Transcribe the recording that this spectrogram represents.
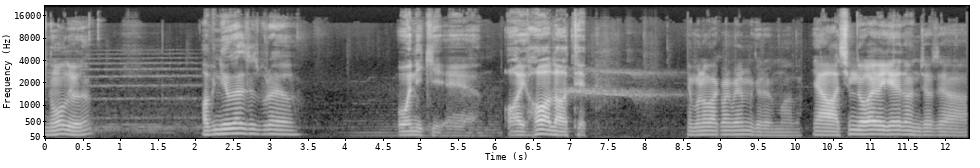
Ne oluyor? Abi niye geldiniz buraya? 12 AM. Ay hala tep. Ya buna bakmak benim mi görevim abi? Ya şimdi o eve geri döneceğiz ya.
